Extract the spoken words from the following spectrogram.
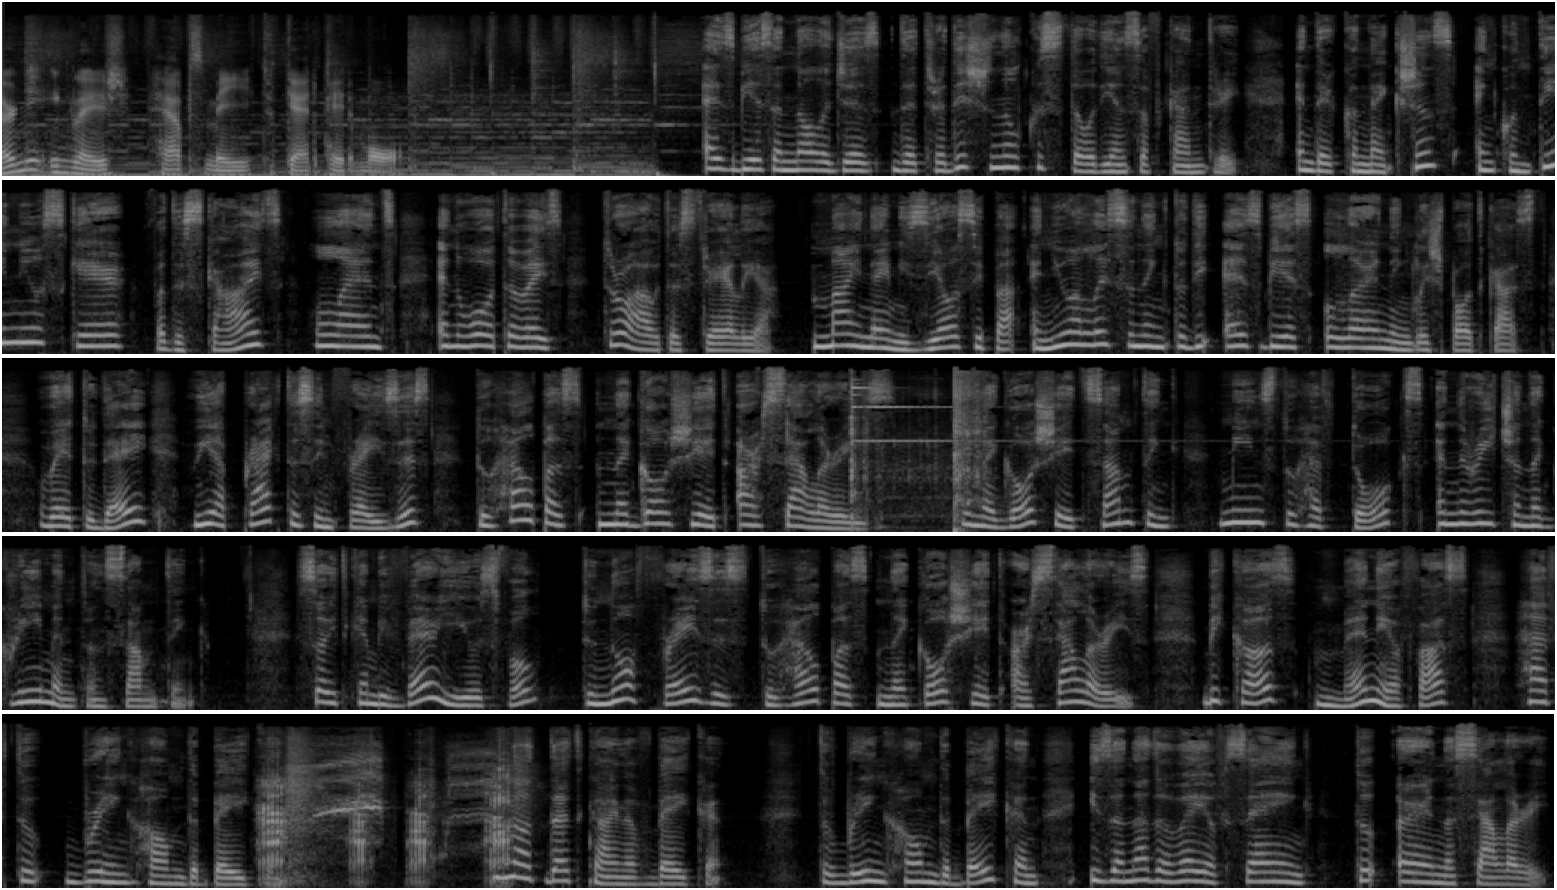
learning English helps me to get paid more. SBS acknowledges the traditional custodians of country and their connections and continuous care for the skies, lands, and waterways throughout Australia. My name is Josipa, and you are listening to the SBS Learn English podcast, where today we are practicing phrases to help us negotiate our salaries. To negotiate something means to have talks and reach an agreement on something. So it can be very useful to know phrases to help us negotiate our salaries because many of us have to bring home the bacon. Not that kind of bacon. To bring home the bacon is another way of saying to earn a salary,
